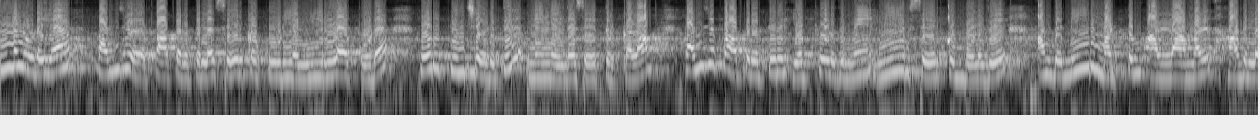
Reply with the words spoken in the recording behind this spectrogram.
உங்களுடைய பஞ்ச பாத்திரத்துல சேர்க்கக்கூடிய நீர்ல கூட ஒரு பிஞ்சு எடுத்து நீங்க இதை சேர்த்துருக்கலாம். பஞ்ச பாத்திரத்தில் எப்பொழுதுமே நீர் சேர்க்கும் பொழுது அந்த நீர் மட்டும் அல்லாமல் அதுல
